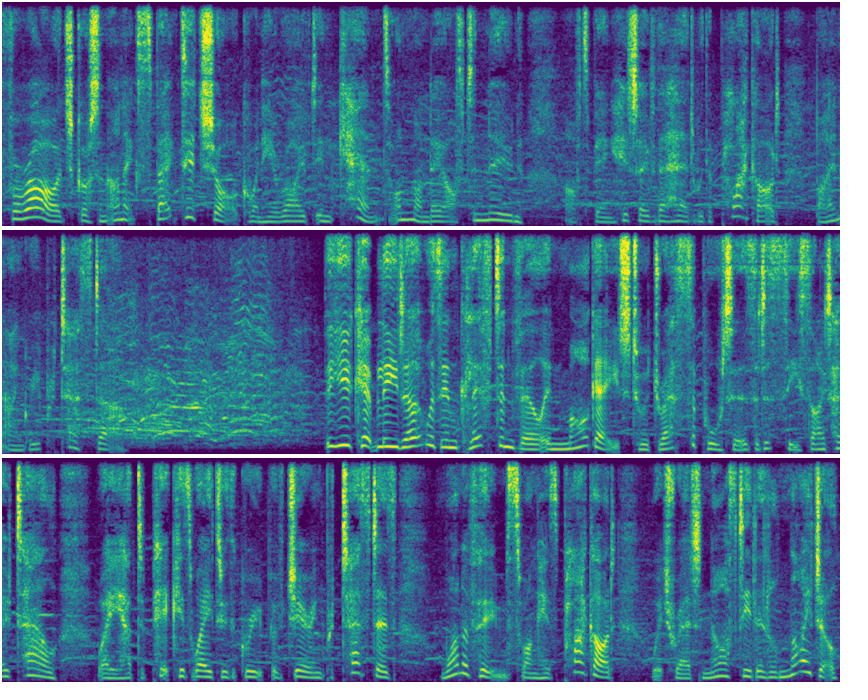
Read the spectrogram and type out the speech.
Farage got an unexpected shock when he arrived in Kent on Monday afternoon after being hit over the head with a placard by an angry protester. The UKIP leader was in Cliftonville in Margate to address supporters at a seaside hotel, where he had to pick his way through the group of jeering protesters, one of whom swung his placard, which read Nasty Little Nigel,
